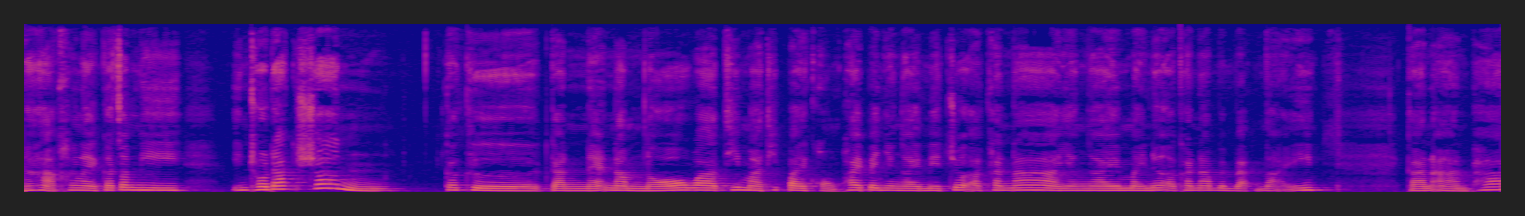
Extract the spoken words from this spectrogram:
นื้อหาข้างในก็จะมี introduction ก็คือการแนะนำเนาะว่าที่มาที่ไปของไพ่เป็นยังไง major arcana ยังไง minor arcana เป็นแบบไหน การอ่านไพ่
